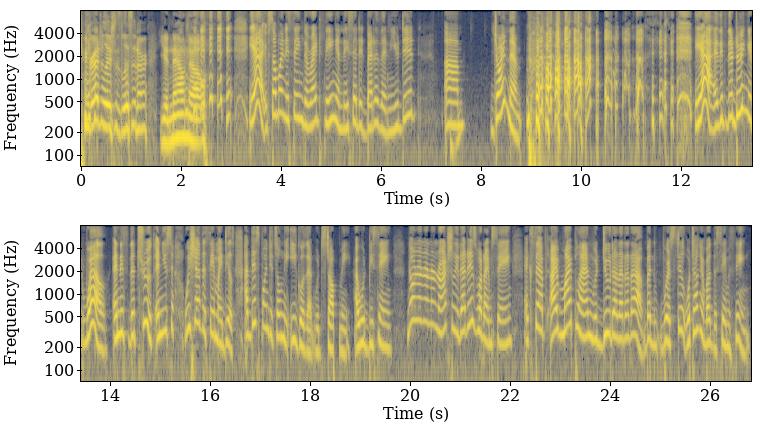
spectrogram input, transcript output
Congratulations, listener. You now know. Yeah, if someone is saying the right thing and they said it better than you did, um, join them. yeah, if they're doing it well and it's the truth, and you say we share the same ideals. At this point, it's only ego that would stop me. I would be saying, no, no, no, no, no. Actually, that is what I'm saying. Except, I my plan would do da da da da. But we're still we're talking about the same thing.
